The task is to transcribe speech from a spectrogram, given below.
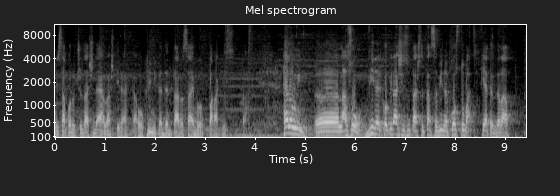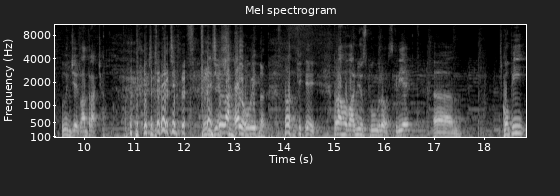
mi s-a părut ciudat și de-aia am luat știrea ca o clinică dentară să aibă paraclis. Asta. Halloween uh, la zoo. Vineri copilașii sunt așteptați să vină costumați. Fii atent, de la îngeri la dracea. Trecem, trecem la și Halloween. da. Ok. Prahovanews.ro scrie uh, Copii,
